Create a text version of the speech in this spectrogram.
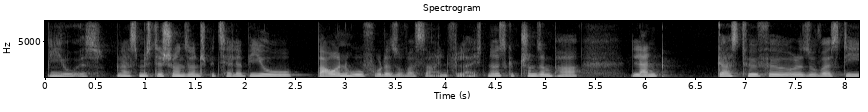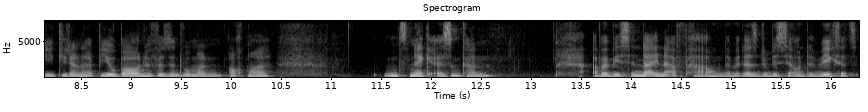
bio ist. Das müsste schon so ein spezieller Bio- Bauernhof oder sowas sein vielleicht. Ne? Es gibt schon so ein paar Landgasthöfe oder sowas, die, die dann halt Bio-Bauernhöfe sind, wo man auch mal einen Snack essen kann. Aber wie denn deine Erfahrung damit? Also du bist ja unterwegs, jetzt,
